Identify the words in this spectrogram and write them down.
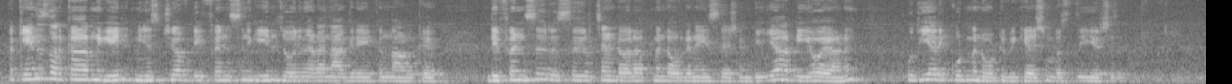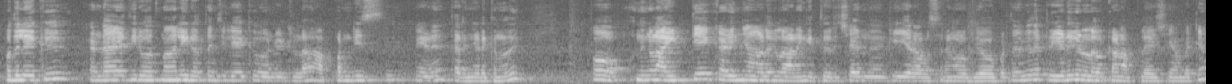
ഇപ്പോൾ കേന്ദ്ര സർക്കാരിന് കീഴിൽ മിനിസ്ട്രി ഓഫ് ഡിഫൻസിന് കീഴിൽ ജോലി നേടാൻ ആഗ്രഹിക്കുന്ന ആൾക്ക് defence research and development organisation D R D O ആണ് പുതിയ റിക്രൂട്ട്മെന്റ് നോട്ടിഫിക്കേഷൻ പ്രസിദ്ധീകരിച്ചത്. അപ്പോൾ ഇതിലേക്ക് രണ്ടായിരത്തി ഇരുപത്തിനാല് ഇരുപത്തഞ്ചിലേക്ക് വേണ്ടിയിട്ടുള്ള അപ്രന്റീസിനെയാണ് തിരഞ്ഞെടുക്കുന്നത്. അപ്പോൾ നിങ്ങൾ ഐ ടി ഐ കഴിഞ്ഞ ആളുകളാണെങ്കിൽ തീർച്ചയായും നിങ്ങൾക്ക് ഈ ഒരു അവസരങ്ങൾ ഉപയോഗപ്പെടുത്താം. വിവിധ ട്രേഡുകളിലുള്ളവർക്കാണ് അപ്ലൈ ചെയ്യാൻ പറ്റുക.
